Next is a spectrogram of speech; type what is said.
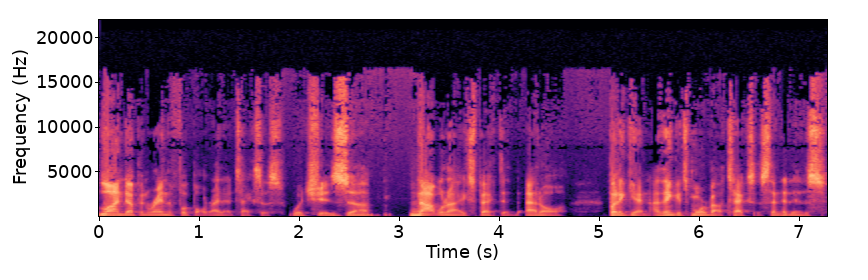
lined up and ran the football right at Texas, which is uh, not what I expected at all. But again, I think it's more about Texas than it is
